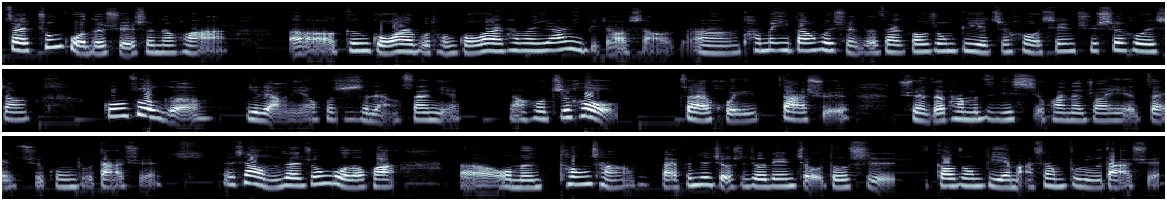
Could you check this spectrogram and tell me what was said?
在中国的学生的话，呃，跟国外不同，国外他们压力比较小，嗯，他们一般会选择在高中毕业之后先去社会上工作个。一两年或者是两三年，然后之后再回大学，选择他们自己喜欢的专业，再去攻读大学。那像我们在中国的话，呃，我们通常百分之九十九点九都是高中毕业马上步入大学。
